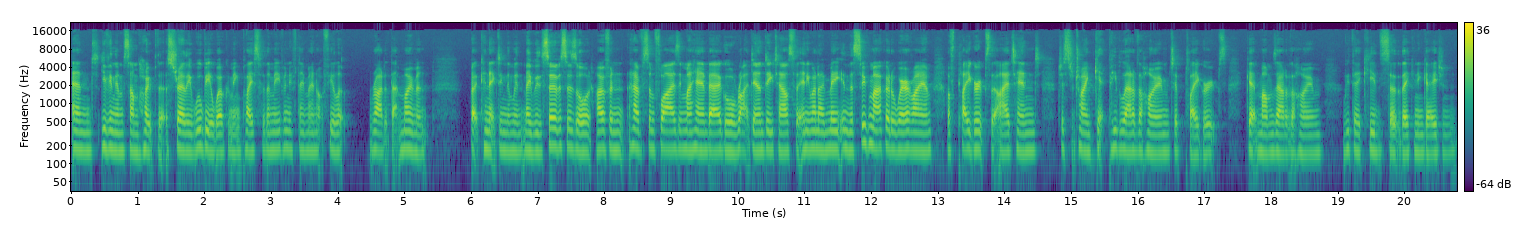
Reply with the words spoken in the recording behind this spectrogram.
and giving them some hope that Australia will be a welcoming place for them even if they may not feel it right at that moment but connecting them with maybe with services or I often have some flyers in my handbag or write down details for anyone I meet in the supermarket or wherever I am of playgroups that I attend just to try and get people out of the home to playgroups, get mums out of the home with their kids so that they can engage and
